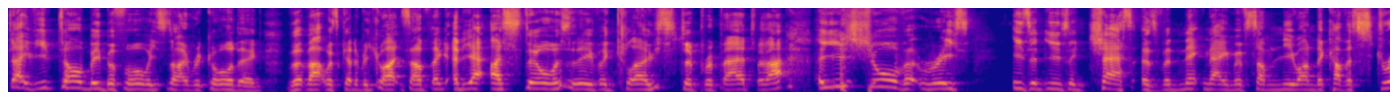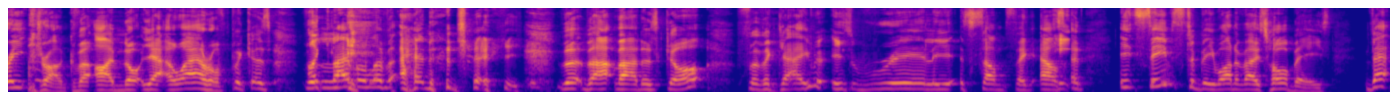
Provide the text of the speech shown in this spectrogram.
Dave, you told me before we started recording that that was going to be quite something, and yet I still wasn't even close to prepared for that. Are you sure that Reese isn't using chess as the nickname of some new undercover street drug that I'm not yet aware of? Because the level of energy that that man has got for the game is really something else. He- and it seems to be one of those hobbies. There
